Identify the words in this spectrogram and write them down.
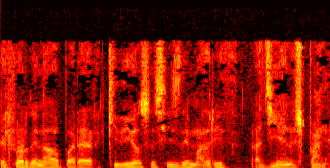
Él fue ordenado para la Arquidiócesis de Madrid, allí en España.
